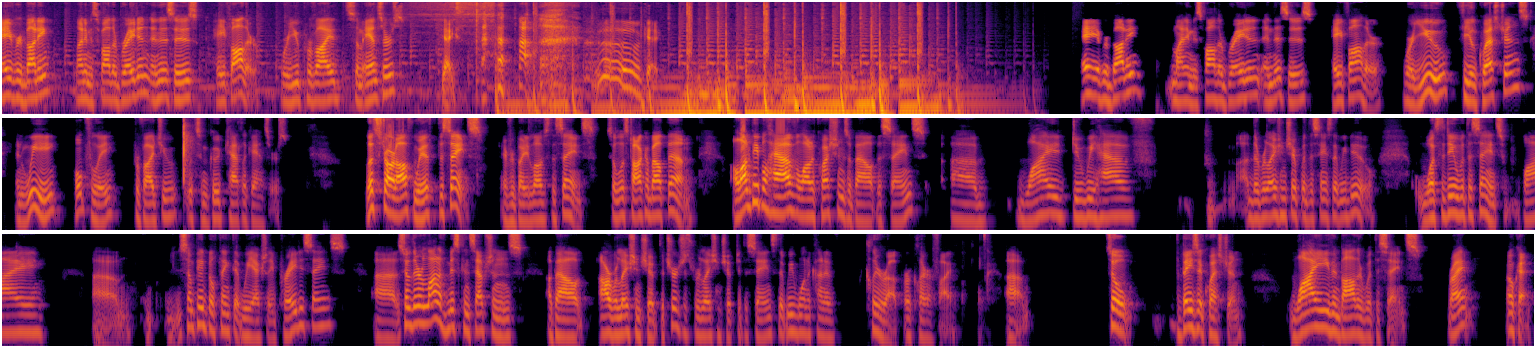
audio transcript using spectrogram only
Hey, everybody. My name is Father Braden, and this is Hey Father, where you provide some answers. Yikes. okay. Hey, everybody. My name is Father Braden, and this is Hey Father, where you field questions and we, hopefully, provide you with some good Catholic answers. Let's start off with the saints. Everybody loves the saints. So let's talk about them. A lot of people have a lot of questions about the saints. Uh, why do we have the relationship with the saints that we do? What's the deal with the saints? Why? Um, some people think that we actually pray to saints. Uh, so there are a lot of misconceptions about our relationship, the church's relationship to the saints, that we want to kind of clear up or clarify. Um, so the basic question why even bother with the saints, right? Okay.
